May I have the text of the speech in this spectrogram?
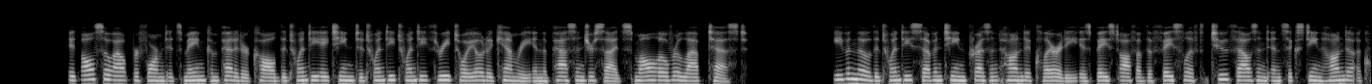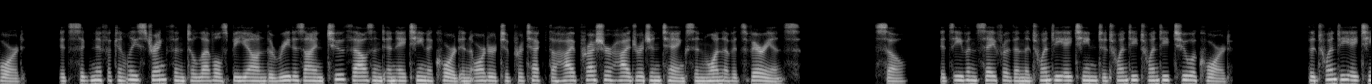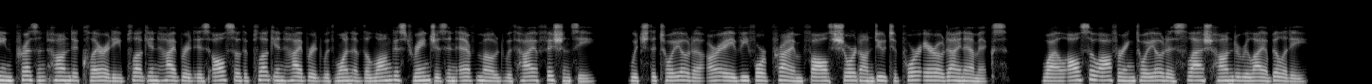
It also outperformed its main competitor called the 2018 to 2023 Toyota Camry in the passenger-side small overlap test. Even though the 2017 present Honda Clarity is based off of the facelift 2016 Honda Accord, it's significantly strengthened to levels beyond the redesigned 2018 Accord in order to protect the high-pressure hydrogen tanks in one of its variants. So, it's even safer than the 2018 to 2022 Accord. The 2018 present Honda Clarity plug-in hybrid is also the plug-in hybrid with one of the longest ranges in EV mode with high efficiency, which the Toyota RAV4 Prime falls short on due to poor aerodynamics, while also offering Toyota-slash-Honda reliability.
